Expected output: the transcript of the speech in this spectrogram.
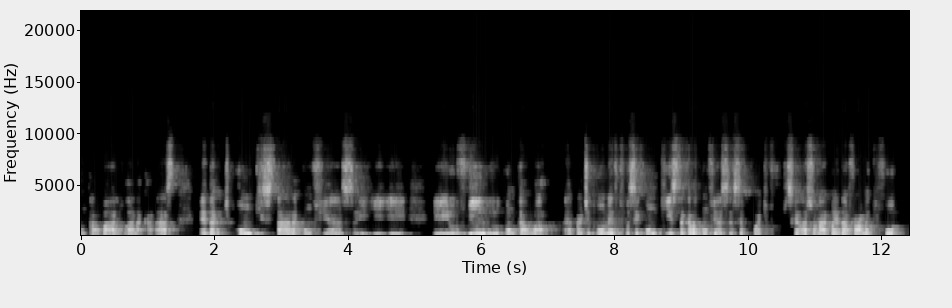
Um trabalho lá na canastra é de conquistar a confiança e, e, e, e o vínculo com o cavalo. Né? A partir do momento que você conquista aquela confiança, você pode se relacionar com ele da forma que for.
